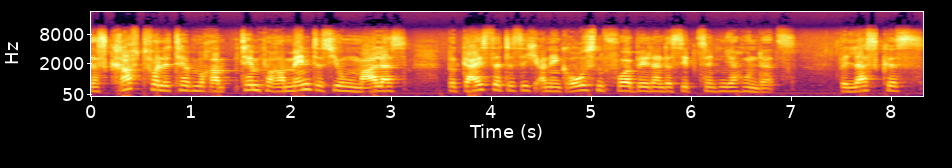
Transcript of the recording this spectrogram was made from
Das kraftvolle Temperament des jungen Malers begeisterte sich an den großen Vorbildern des 17. Jahrhunderts. Velázquez,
